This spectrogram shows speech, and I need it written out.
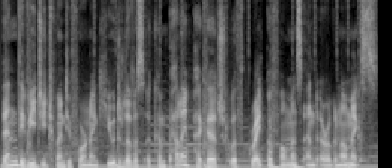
then the VG249Q delivers a compelling package with great performance and ergonomics.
